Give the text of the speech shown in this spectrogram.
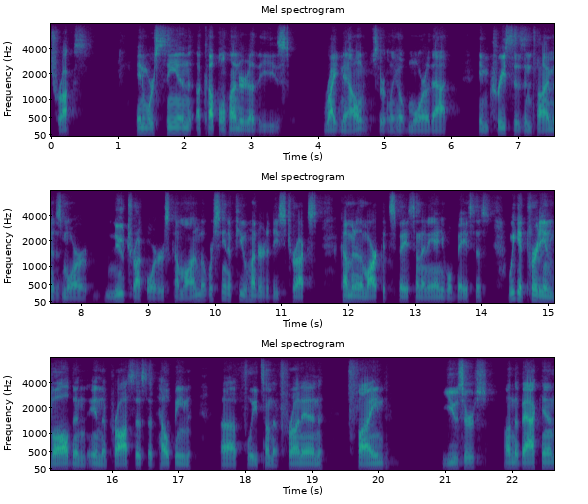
trucks. And we're seeing a couple hundred of these right now. We certainly hope more of that increases in time as more new truck orders come on, but we're seeing a few hundred of these trucks come into the market space on an annual basis. We get pretty involved in, in the process of helping uh, fleets on the front end find users on the back end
